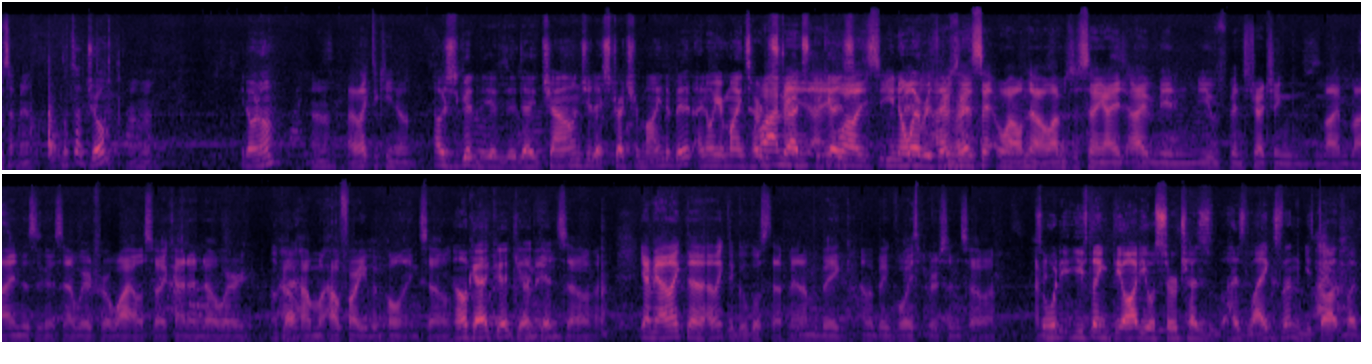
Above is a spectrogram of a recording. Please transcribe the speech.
What's up, man? What's up, Joe? I don't know. You don't know? I don't know. I like the keynote. How was good? Did, I challenge you? Did I stretch your mind a bit? I know your mind's hard Well, to I stretch mean, I- because well, it's- you know I- everything, I was right? gonna say, well, no, I'm just saying. I, I mean, you've been stretching my mind. This is gonna sound weird for a while, so I kind of know where Okay. how, how, how far you've been pulling. So. okay, good, good, I good, mean, good. so yeah, I mean, I like the I like the Google stuff, man. I'm a big I'm a big voice person, so. I So mean, what do you think the audio search has has legs then? You thought, but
